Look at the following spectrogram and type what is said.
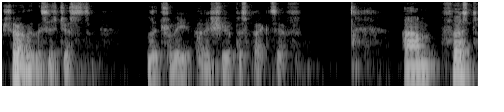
showing that this is just literally an issue of perspective. Um, first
